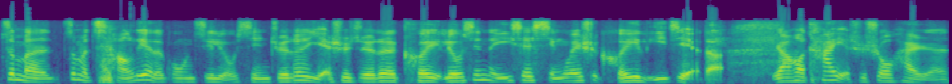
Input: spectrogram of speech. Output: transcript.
这么这么强烈的攻击刘鑫，觉得也是觉得可以，刘鑫的一些行为是可以理解的，然后他也是受害人，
